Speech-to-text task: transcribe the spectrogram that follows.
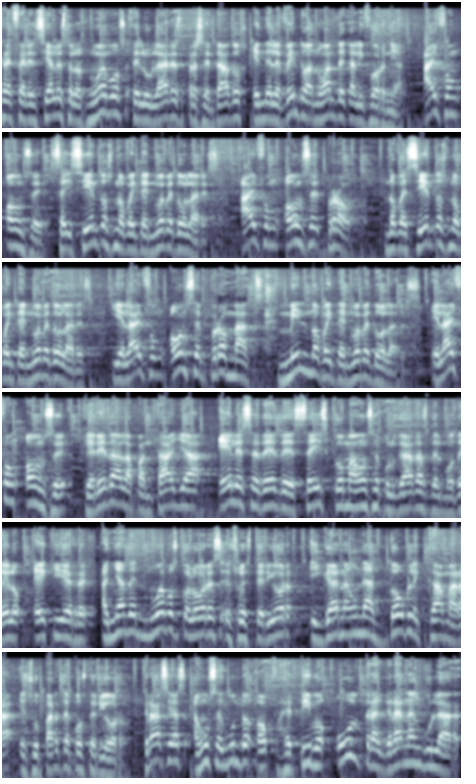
referenciales de los nuevos celulares presentados en el evento anual de California. iPhone 11, 699 dólares. iPhone 11 Pro, 999 dólares. Y el iPhone 11 Pro Max, 1099 dólares. El iPhone 11, que hereda la pantalla LCD de 6,11 pulgadas del modelo XR añade nuevos colores en su exterior y gana una doble cámara en su parte posterior. Gracias a un segundo objetivo ultra gran angular,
